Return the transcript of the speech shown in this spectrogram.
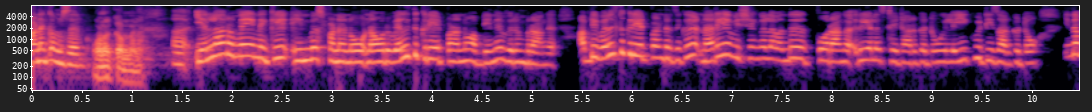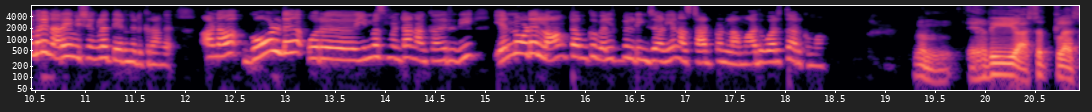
வணக்கம் சார் வணக்கம் மேடம் எல்லாருமே இன்னைக்கு இன்வெஸ்ட் பண்ணணும் நான் ஒரு வெல்த் கிரியேட் பண்ணணும் அப்படின்னு விரும்புறாங்க. அப்படி வெல்த் கிரியேட் பண்றதுக்கு நிறைய விஷயங்களை வந்து போறாங்க. ரியல் எஸ்டேட்டா இருக்கட்டும் இல்ல ஈக்விட்டிஸா இருக்கட்டும் இந்த மாதிரி நிறைய விஷயங்களை தேர்ந்தெடுக்கிறாங்க. ஆனா கோல்ட ஒரு இன்வெஸ்ட்மெண்ட்டா நான் கருதி என்னோட லாங் டேர்ம்க்கு வெல்த் பில்டிங் ஜேர்னியை நான் ஸ்டார்ட் பண்ணலாமா? அது ஒர்த்தா இருக்குமா? மேடம் எவ்ரி அசட் கிளாஸ்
